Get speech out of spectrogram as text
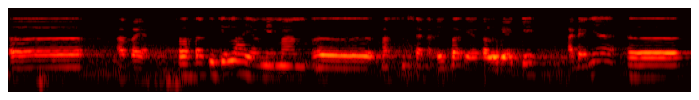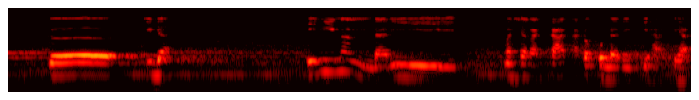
uh, apa ya? Salah satu celah yang memang uh, masih sangat lebar ya kalau di Aceh adanya uh, ke tidak keinginan dari masyarakat ataupun dari pihak-pihak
